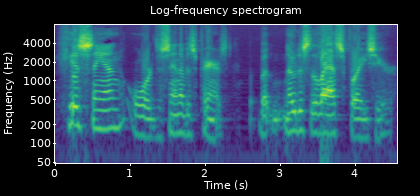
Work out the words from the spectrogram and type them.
his sin or the sin of his parents. But notice the last phrase here.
